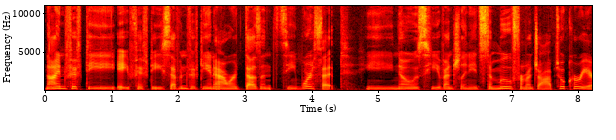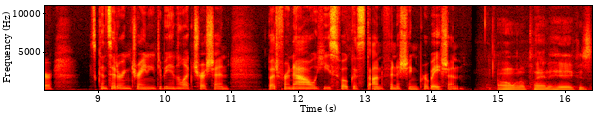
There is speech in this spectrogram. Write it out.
950, 850, 750 an hour doesn't seem worth it. He knows he eventually needs to move from a job to a career. He's considering training to be an electrician, but for now he's focused on finishing probation. I don't want to plan ahead because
